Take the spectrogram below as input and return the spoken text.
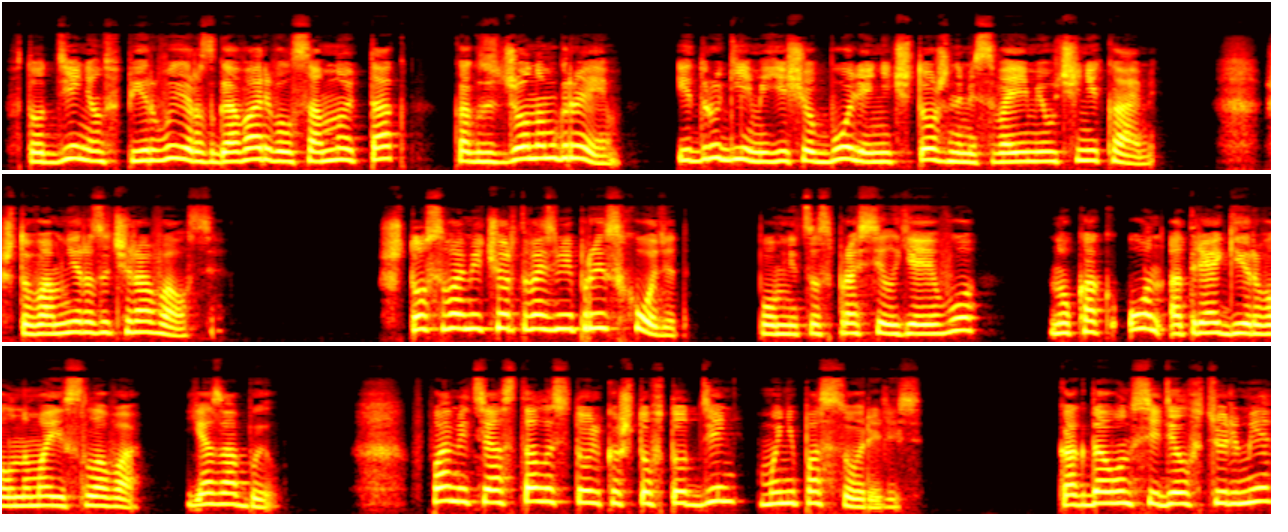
В тот день он впервые разговаривал со мной так, как с Джоном Греем и другими еще более ничтожными своими учениками, что во мне разочаровался. «Что с вами, черт возьми, происходит?» Помнится, спросил я его, но как он отреагировал на мои слова, я забыл. В памяти осталось только, что в тот день мы не поссорились. Когда он сидел в тюрьме,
